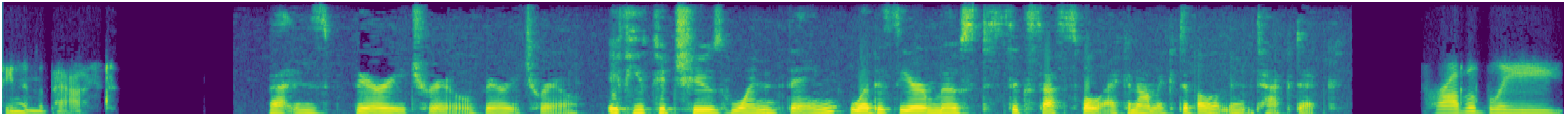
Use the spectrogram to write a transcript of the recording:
seen in the past. That is very true, very true. If you could choose one thing, what is your most successful economic development tactic? Probably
